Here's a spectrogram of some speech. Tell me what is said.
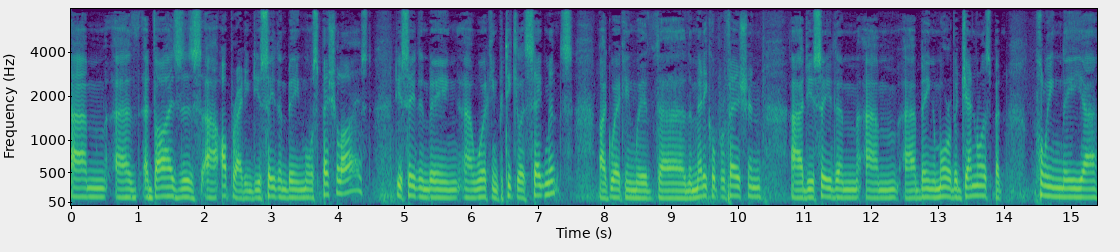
advisors uh, operating? Do you see them being more specialised? Do you see them being uh, working particular segments, like working with uh, the medical profession? Uh, do you see them um, uh, being more of a generalist, but pulling the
